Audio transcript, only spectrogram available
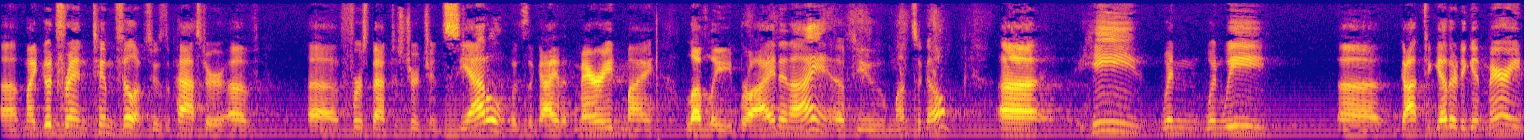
Uh, my good friend Tim Phillips, who's the pastor of uh, First Baptist Church in Seattle, was the guy that married my lovely bride and I a few months ago. Uh, he, when when we uh, got together to get married,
